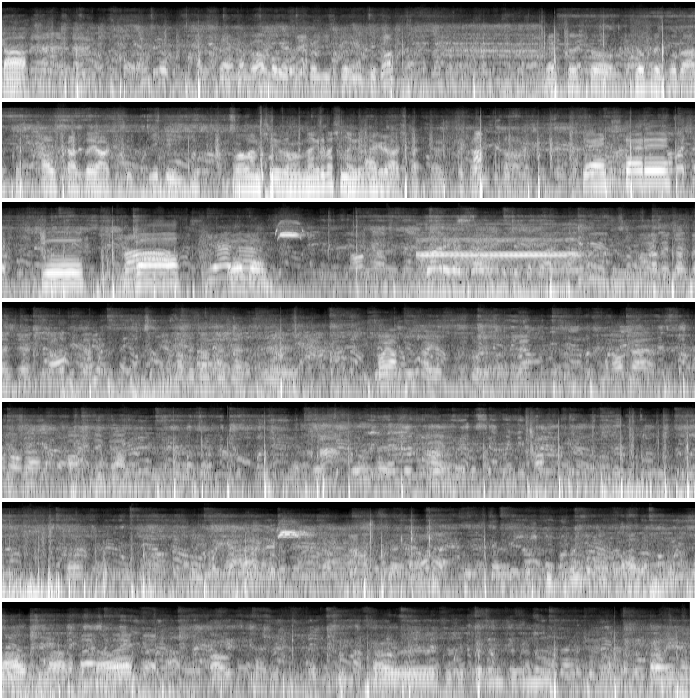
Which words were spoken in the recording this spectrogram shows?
Tak. Mogę coś powiedzieć do YouTube'a? Jak coś to Piotrek Wodarczyk chwał w każdej akcji. Wołam cię Iwo. Nagrywa się nagrywa? Nagrywa się. Ja już czekam. 5, 4, 3, 2, 1. Nowy czas będzie. Nowy czas będzie. y, Twoja piłka jest z góry. Noga, noga, w tym gramy. Faul dla. Faul. Faul y, przeciwko będzie za mną. Faul jeden.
